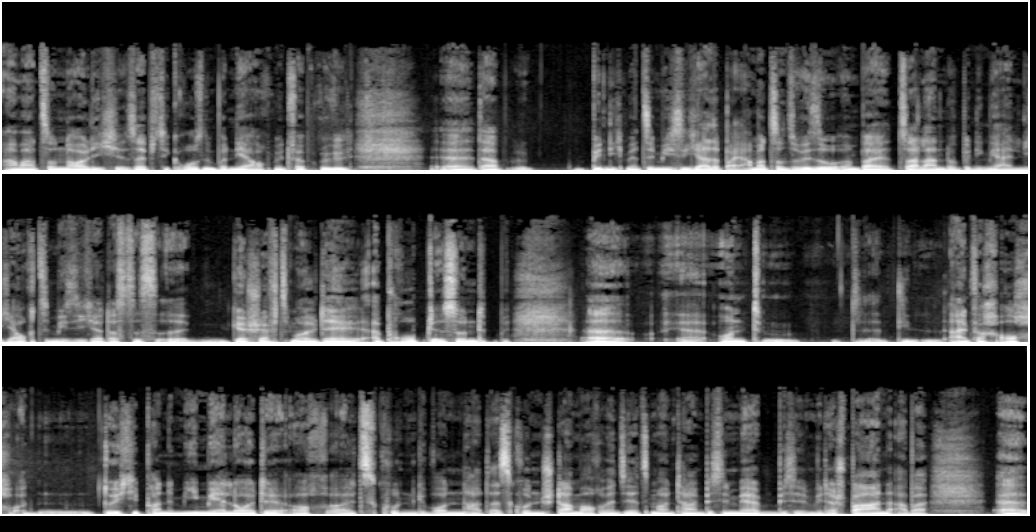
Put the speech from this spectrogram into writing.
Amazon neulich, selbst die Großen wurden ja auch mit verprügelt. Äh, da bin ich mir ziemlich sicher, also bei Amazon sowieso und bei Zalando bin ich mir eigentlich auch ziemlich sicher, dass das äh, Geschäftsmodell erprobt ist und, äh, und die einfach auch durch die Pandemie mehr Leute auch als Kunden gewonnen hat, als Kundenstamm, auch wenn sie jetzt momentan ein bisschen mehr, ein bisschen wieder sparen, aber äh,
